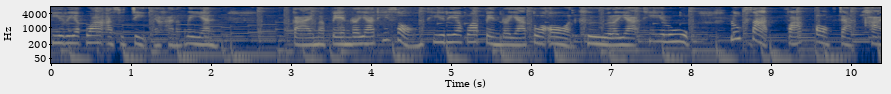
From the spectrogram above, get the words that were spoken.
ที่เรียกว่าอสุจินะคะนักเรียน กลายมาเป็นระยะที่ 2 ที่เรียกว่าเป็นระยะตัวอ่อน คือระยะที่ลูก ลูกสัตว์ฟักออกจากไข่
